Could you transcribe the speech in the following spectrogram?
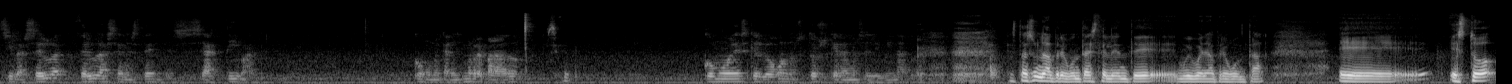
si las células, células senescentes se activan como mecanismo reparador, ¿cómo es que luego nosotros queremos eliminarlo? Esta es una pregunta excelente, muy buena pregunta. Eh, esto,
